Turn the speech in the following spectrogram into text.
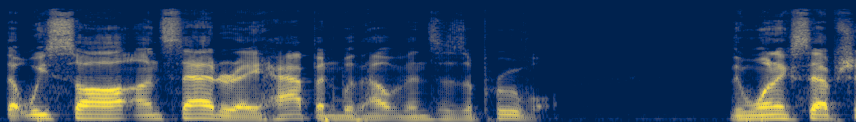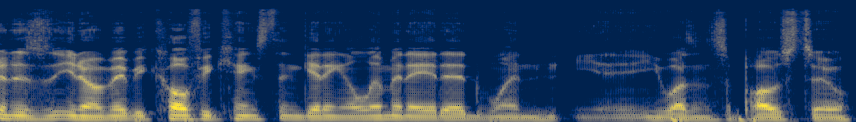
that we saw on Saturday happened without Vince's approval. The one exception is, you know, maybe Kofi Kingston getting eliminated when he wasn't supposed to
